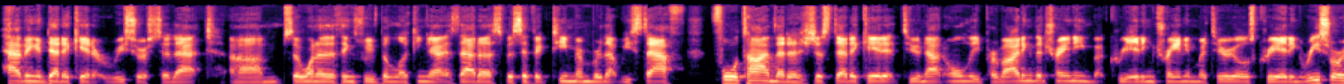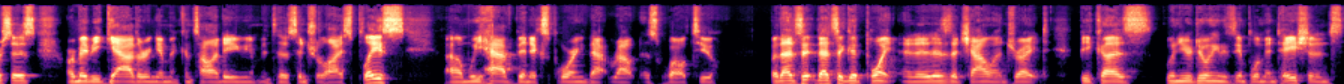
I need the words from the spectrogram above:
having a dedicated resource to that. Um, so one of the things we've been looking at is that a specific team member that we staff full time that is just dedicated to not only providing the training, but creating training materials, creating resources, or maybe gathering them and consolidating them into a centralized place. Um, we have been exploring that route as well too. But that's that's a good point, and it is a challenge, right? Because when you're doing these implementations,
